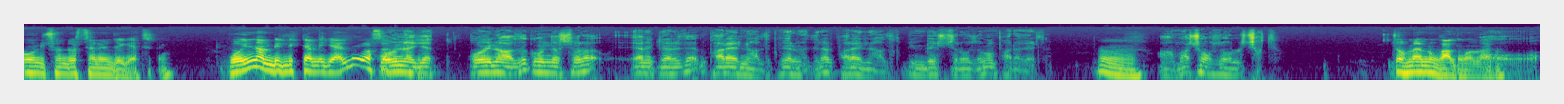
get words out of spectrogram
13-14 sene önce getirdin. Koyunla birlikte mi geldi yoksa? Oyuna get, oyunu aldık. Ondan sonra yanıkları da parayla aldık. Vermediler. Parayla aldık. 1500 lira o zaman para verdim. Hmm. Ama çok zorlu çıktı. Çok memnun kaldın onlardan. Oo.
